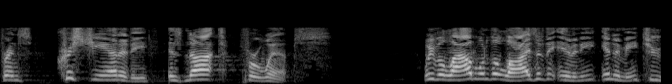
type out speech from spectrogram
Friends, Christianity is not for wimps. We've allowed one of the lies of the enemy, enemy to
